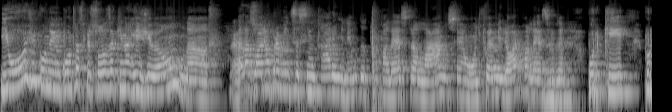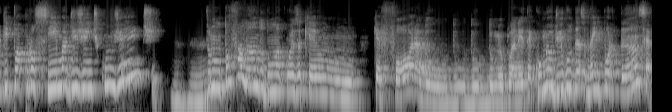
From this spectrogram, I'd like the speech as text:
e hoje quando eu encontro as pessoas aqui na região, na, é. elas olham para mim e dizem assim, cara, eu me lembro da tua palestra lá, não sei aonde, foi a melhor palestra. Uhum. Por quê? Porque tu aproxima de gente com gente. Uhum. Tu não tô falando de uma coisa que é, um, que é fora do, do, do, do meu planeta, é como eu digo da, da importância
